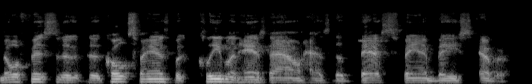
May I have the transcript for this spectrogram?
no offense to the, the Colts fans, but Cleveland, hands down, has the best fan base ever.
